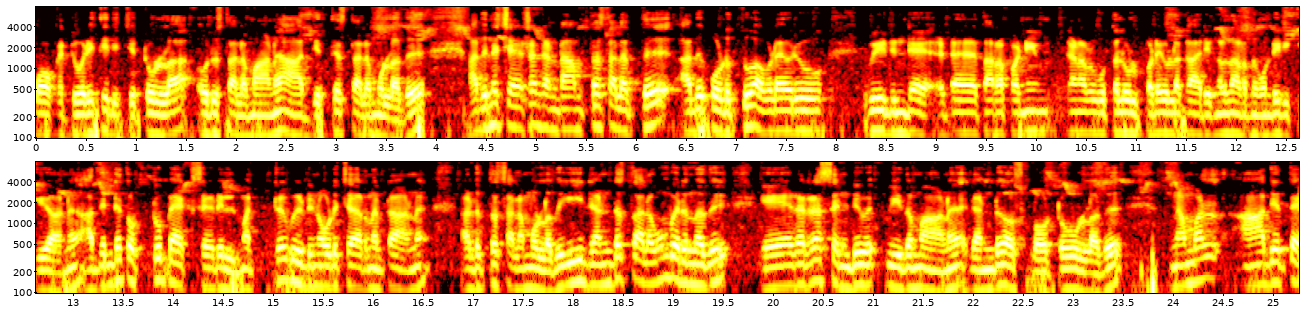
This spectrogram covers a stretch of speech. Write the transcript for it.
പോക്കറ്റ് വഴി തിരിച്ചിട്ടുള്ള ഒരു സ്ഥലമാണ് ആദ്യത്തെ സ്ഥലമുള്ളത്. അതിനുശേഷം രണ്ടാമത്തെ സ്ഥലത്ത് അത് കൊടുത്തു. അവിടെ ഒരു വീടിന്റെ തറപ്പണിയും കിണർ കുത്തൽ ഉൾപ്പെടെയുള്ള കാര്യങ്ങൾ നടന്നുകൊണ്ടിരിക്കുകയാണ്. അതിന്റെ തൊട്ടു ബാക്ക് സൈഡിൽ മറ്റ് വീടിനോട് ചേർന്നിട്ടാണ് അടുത്ത സ്ഥലമുള്ളത്. ഈ രണ്ട് സ്ഥലവും വരുന്നത് ഏഴര സെന്റ് വീതമാണ്. രണ്ട് ഹൗസ് പ്ലോട്ടും ഉള്ളത്. നമ്മൾ ആദ്യത്തെ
